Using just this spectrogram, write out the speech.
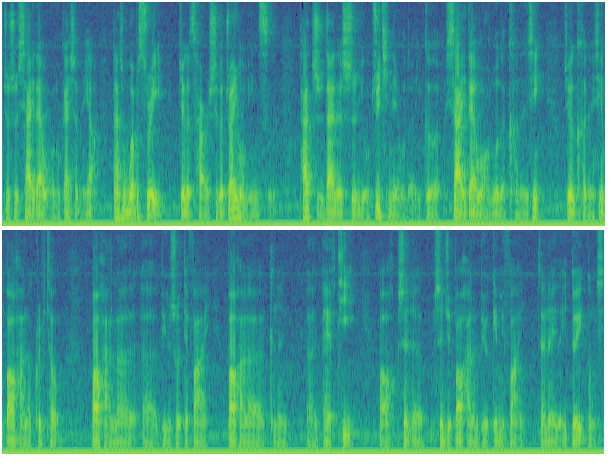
就是下一代网络该什么样。但是 Web Three 这个词儿是个专有名词，它指代的是有具体内容的一个下一代网络的可能性。这个可能性包含了 Crypto，包含了呃比如说 DeFi，包含了可能呃 ft，包甚呃甚至包含了比如 GameFi 在内的一堆东西。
